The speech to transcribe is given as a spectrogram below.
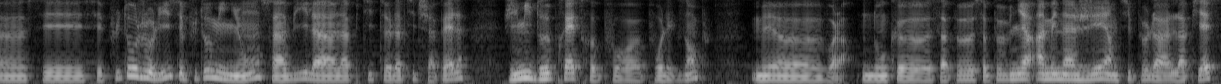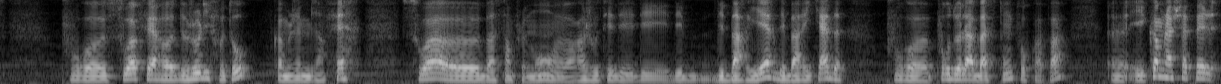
Euh, c'est plutôt joli, c'est plutôt mignon. Ça habille la, petite, la petite chapelle. J'ai mis deux prêtres pour, euh, pour l'exemple. Mais euh, voilà, donc ça, peut, ça peut venir aménager un petit peu la, pièce pour soit faire de jolies photos, comme j'aime bien faire, soit bah, simplement rajouter des, barrières, des barricades pour, pour de la baston, pourquoi pas. et comme la chapelle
